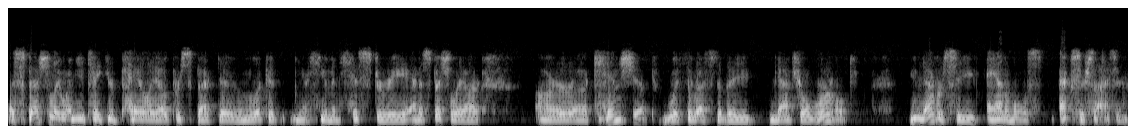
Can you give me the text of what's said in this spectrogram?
especially when you take your paleo perspective and look at you know, human history, and especially our our uh, kinship with the rest of the natural world. You never see animals exercising.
